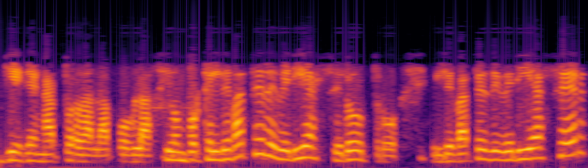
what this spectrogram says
lleguen a toda la población, porque el debate debería ser otro. El debate debería ser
